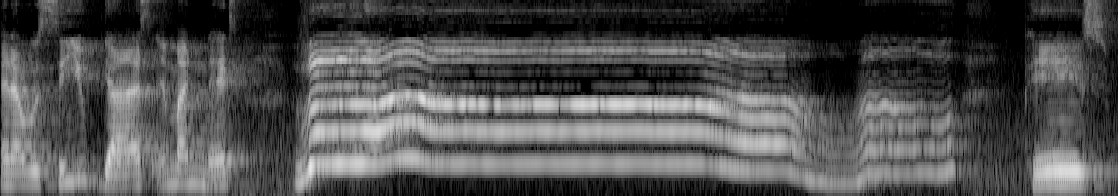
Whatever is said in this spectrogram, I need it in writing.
And I will see you guys in my next vlog. Peace.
